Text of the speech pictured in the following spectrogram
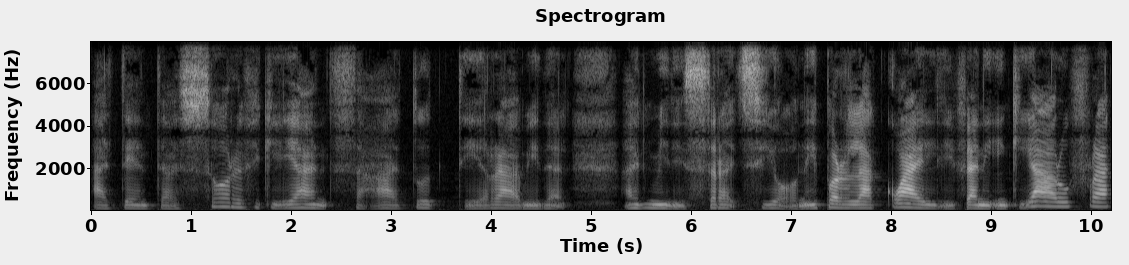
attenta sorveglianza a tutti i rami del amministrazioni per la quale venne in chiaro fra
